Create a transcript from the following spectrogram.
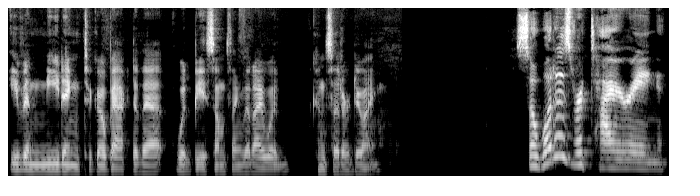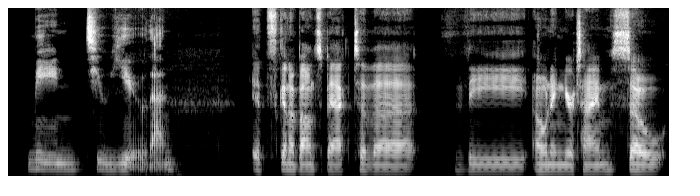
even needing to go back to that would be something that I would consider doing. So, what does retiring mean to you then? It's going to bounce back to the the owning your time. So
